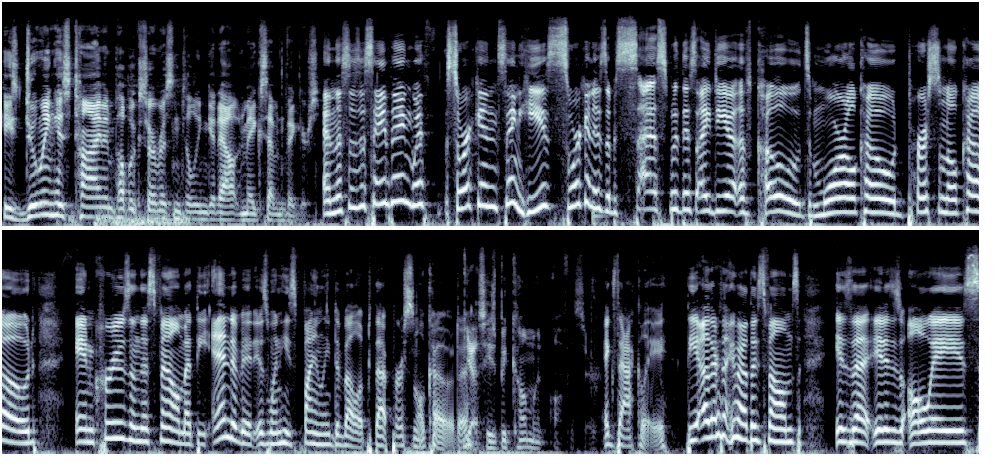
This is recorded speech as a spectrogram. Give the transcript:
he's doing his time in public service until he can get out and make seven figures. And this is the same thing with Sorkin Singh. He's Sorkin is obsessed with this idea of codes, moral code, personal code. And Cruise in this film, at the end of it, is when he's finally developed that personal code. Yes, he's become an officer. Exactly. The other thing about these films is that it is always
